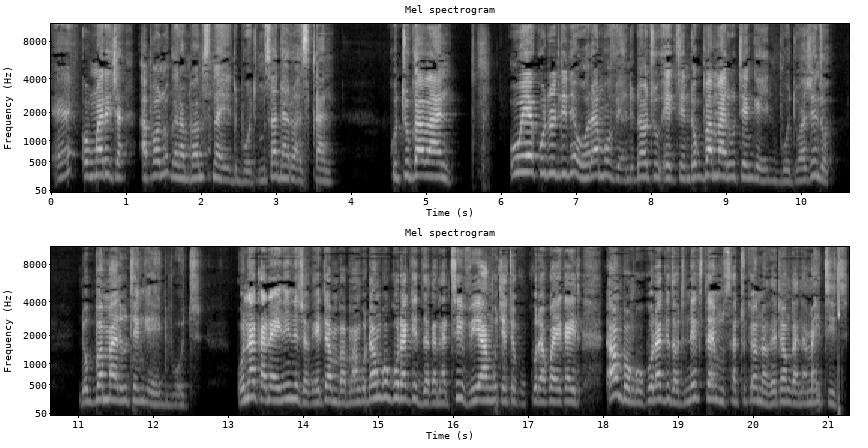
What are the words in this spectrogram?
eh? omwaricha apa unogara mba musina headboard musadaro asikana. Kutuka vanhu uye kuno ndine hora movhi yandoda kuti uacte ndokupa mari utenge headboard wazvinzwa? Ndokupa mari utenge headboard ona kana inini zvakaita mubaba angu dangokurakidza kana tv yangu chete kukura kwaikaita dambongokurakidza kuti next time usatuke vanhu vakaita kungana maititi.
